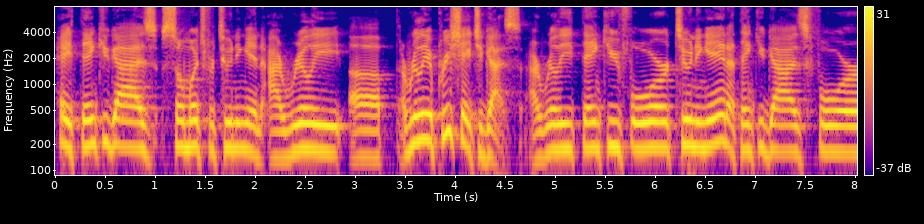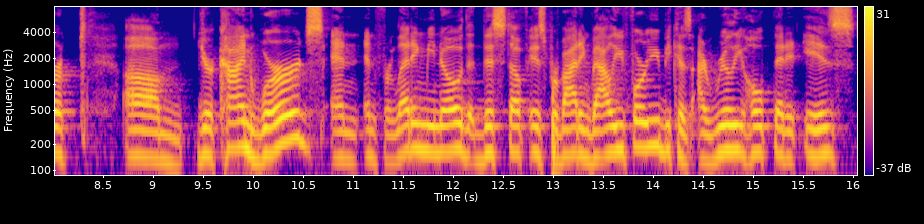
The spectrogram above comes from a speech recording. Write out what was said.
Hey, thank you guys so much for tuning in. I really, uh, I really appreciate you guys. I really thank you for tuning in. I thank you guys for um, your kind words and and for letting me know that this stuff is providing value for you because I really hope that it is.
